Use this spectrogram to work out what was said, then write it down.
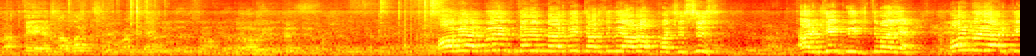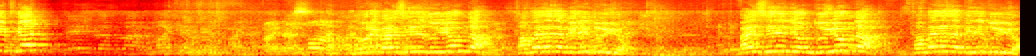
Murat Bey el sallar mısın Murat Bey? Abiler böyle bir tane Merve tarzı bir Arap paçasız. Erkek büyük ihtimalle. Var mı böyle erkeğin fiyat? Nuri ben seni duyuyorum da kamera da beni duyuyor. Ben seni diyorum duyuyorum da kamera da beni duyuyor.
